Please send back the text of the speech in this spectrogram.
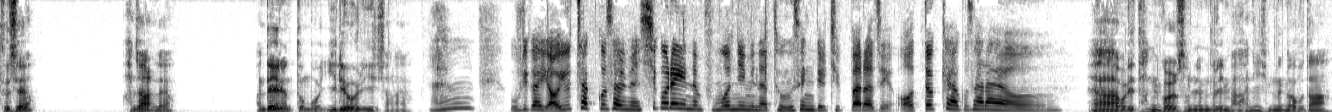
드세요? 한잔 할래요? 아, 내일은 또 뭐 일요일이잖아요. 우리가 여유 찾고 살면 시골에 있는 부모님이나 동생들 뒷바라지 어떻게 하고 살아요. 야 우리 단골 손님들이 많이 힘든가 보다.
